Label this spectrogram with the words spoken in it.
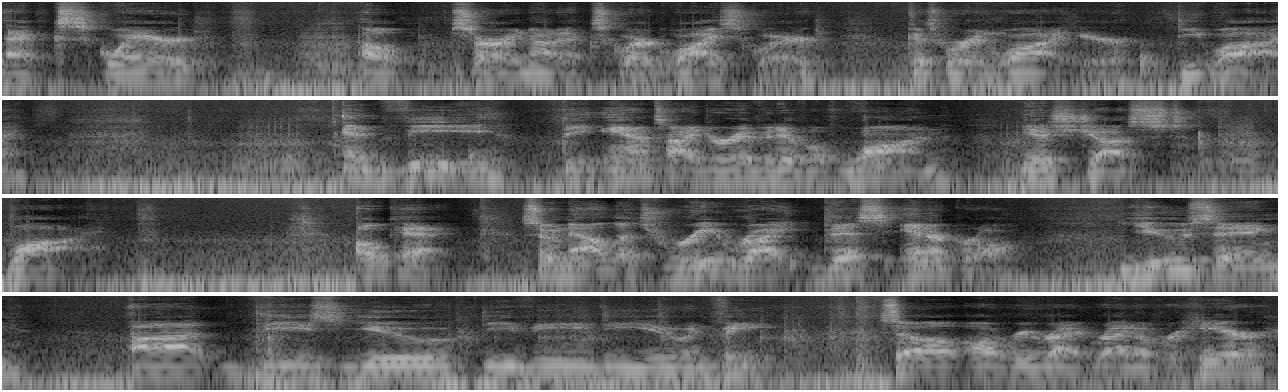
x squared. Oh, sorry, not x squared, y squared, because we're in y here, dy. And v, the antiderivative of 1, is just y. Okay, so now let's rewrite this integral using uh, these u, dv, du, and v. So I'll rewrite right over here.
